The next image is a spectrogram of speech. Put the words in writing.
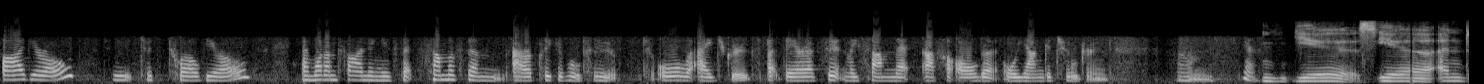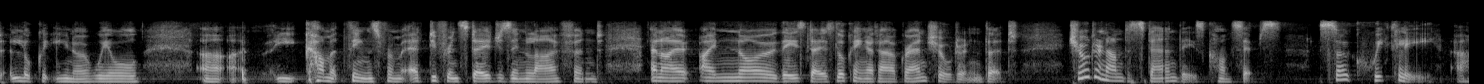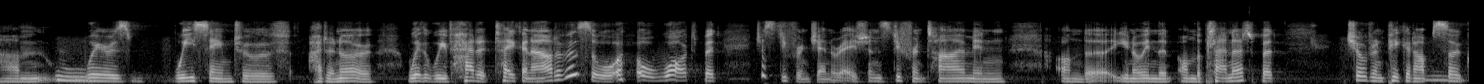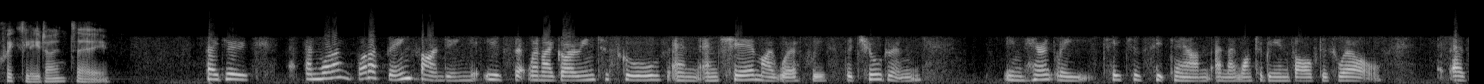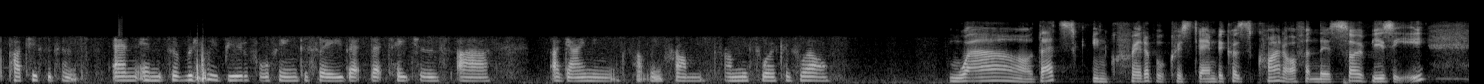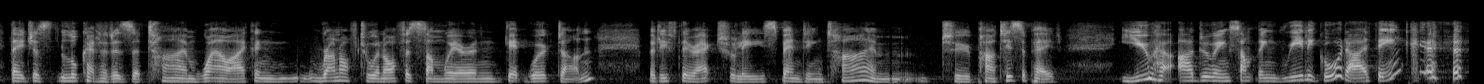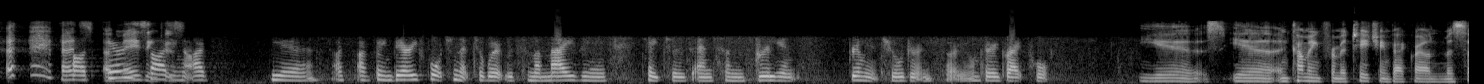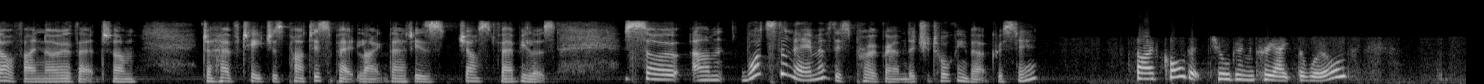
five year olds to, to 12 year olds. And what I'm finding is that some of them are applicable to, to all age groups, but there are certainly some that are for older or younger children. Um, yeah. Mm, yes, yeah, and look, you know, we all uh, come at things from at different stages in life, and and I I know these days, looking at our grandchildren, that children understand these concepts so quickly, um, mm. whereas we seem to have, I don't know whether we've had it taken out of us or, or what, but just different generations, different time in on the you know in the on the planet, but children pick it up mm. so quickly, don't they? They do. And what, I, what I've been finding is that when I go into schools and, and share my work with the children, inherently teachers sit down and they want to be involved as well as participants. And, and it's a really beautiful thing to see that, that teachers are, are gaining something from, from this work as well. Wow, that's incredible, Christine, because quite often they're so busy, they just look at it as a time, wow, I can run off to an office somewhere and get work done. But if they're actually spending time to participate, you are doing something really good, I think. that's oh, very amazing. Exciting. I've, yeah, I've, I've been very fortunate to work with some amazing teachers and some brilliant brilliant children. So I'm very grateful. Yes, yeah. And coming from a teaching background myself, I know that um, to have teachers participate like that is just fabulous. So, um, what's the name of this program that you're talking about, Christine? So, I've called it Children Create the World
